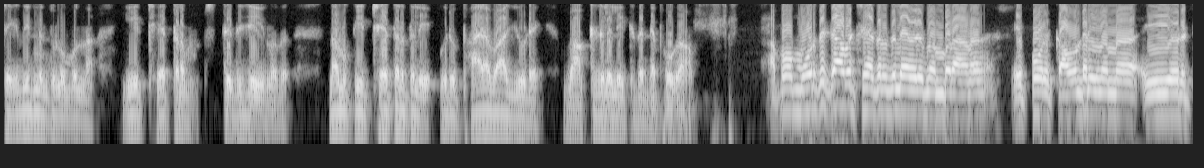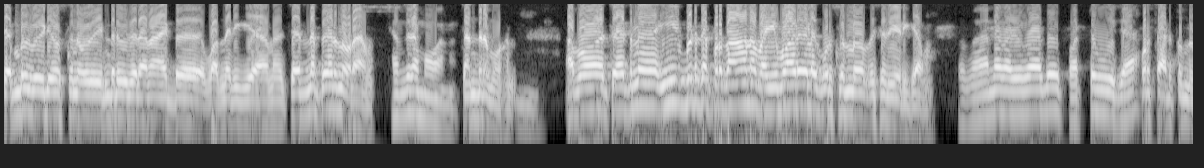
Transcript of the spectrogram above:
ചൈതന്യം തുളുമ്പുന്ന ഈ ക്ഷേത്രം സ്ഥിതി ചെയ്യുന്നത്. നമുക്ക് ഈ ക്ഷേത്രത്തിലെ ഒരു ഭാരവാഹിയുടെ വാക്കുകളിലേക്ക് തന്നെ പോകാം. അപ്പോൾ മൂർത്തിക്കാവ് ക്ഷേത്രത്തിലെ ഒരു മെമ്പറാണ് ഇപ്പോൾ കൗണ്ടറിൽ നിന്ന് ഈ ഒരു ടെമ്പിൾ വീഡിയോസിന് ഒരു ഇന്റർവ്യൂ തരാനായിട്ട് വന്നിരിക്കുകയാണ്. ചേട്ടന്റെ പേരെന്ന് പറയാമോ? ചന്ദ്രമോഹൻ. ചന്ദ്രമോഹൻ. അപ്പോ ചേട്ടന് ഈ ഇവിടുത്തെ പ്രധാന വഴിപാടുകളെ കുറിച്ചൊന്ന് വിശദീകരിക്കാമോ? പ്രധാന വഴിപാട് പട്ടുപൂജ. കുറച്ച് അടുത്തുണ്ട്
